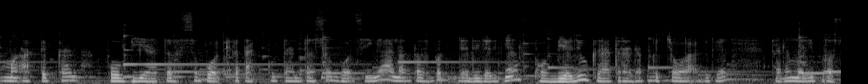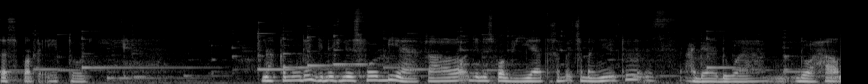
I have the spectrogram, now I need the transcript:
mengaktifkan fobia tersebut ketakutan tersebut sehingga anak tersebut jadi jadinya fobia juga terhadap kecoa gitu ya karena melalui proses seperti itu Nah kemudian jenis-jenis fobia, kalau jenis fobia tersebut sebenarnya itu ada dua dua hal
